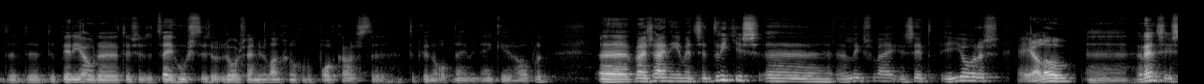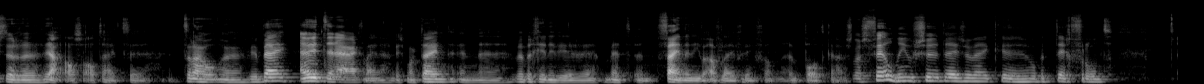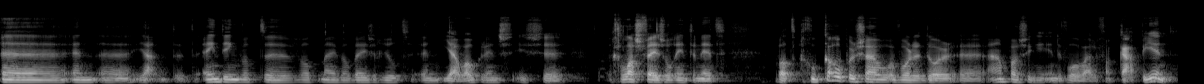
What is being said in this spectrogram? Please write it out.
de, de, de periode tussen de twee hoesten door zijn nu lang genoeg om een podcast eh, te kunnen opnemen in één keer hopelijk. Eh, wij zijn hier met z'n drietjes. Eh, links van mij zit Joris. Hey, hallo. Eh, Rens is er ja, als altijd eh, trouw weer bij. Uiteraard. Mijn naam is Martijn en eh, we beginnen weer met een fijne nieuwe aflevering van een podcast. Er was veel nieuws deze week eh, op het techfront. Eh, en eh, ja, één ding wat, wat mij wel bezig hield, en jou ook Rens, is eh, glasvezel-internet. Wat goedkoper zou worden door eh, aanpassingen in de voorwaarden van KPN.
